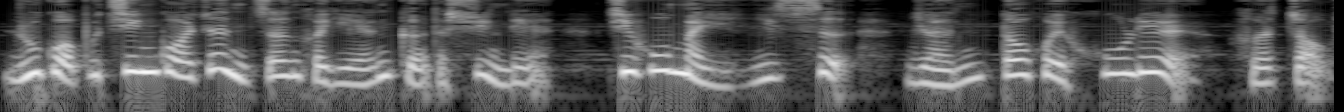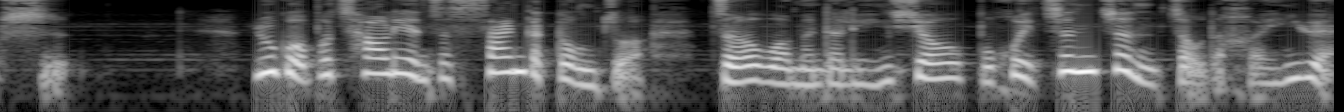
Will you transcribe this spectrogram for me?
如果不经过认真和严格的训练，几乎每一次人都会忽略和走失。如果不操练这三个动作，则我们的灵修不会真正走得很远，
